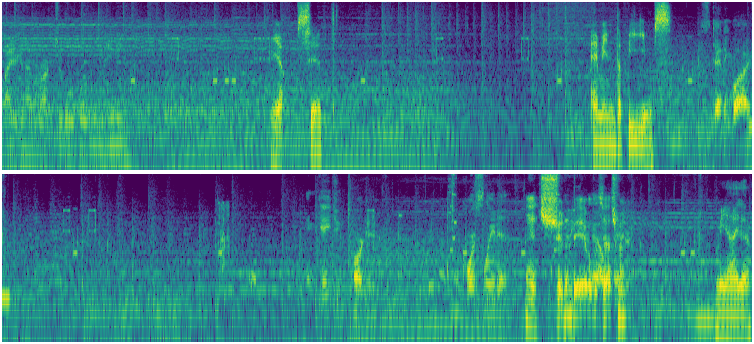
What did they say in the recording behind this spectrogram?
Why you're gonna have a rocket shuttle above them, maybe? Yep, shit. I mean the beams. Standing by. Engaging target. Course laid in. It shouldn't be able to touch me. Me either.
